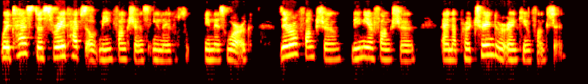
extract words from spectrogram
We test the three types of mean functions in this, in this work, zero function, linear function, and a pre-trained ranking function.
